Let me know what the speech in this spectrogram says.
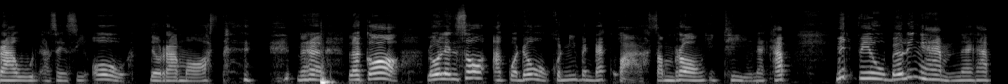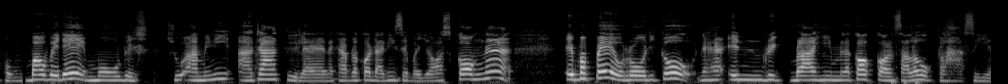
ราอูลอาเซนซิโอเดรามอสนะฮะแล้วก็โลเรนโซอากวาโดคนนี้เป็นแบ็คขวาสำรองอีกทีนะครับมิดฟิลด์เบลลิงแฮมนะครับผมบาเวเดโมดิชชูอาร์มินีอาจากือแลนะครับแล้วก็ดานิเซบายอสกองหน้า เอ็มบัปเป้โรดิโกนะฮะเอนริกบราฮิม แล้วก็กอนซาโลกลาเซีย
